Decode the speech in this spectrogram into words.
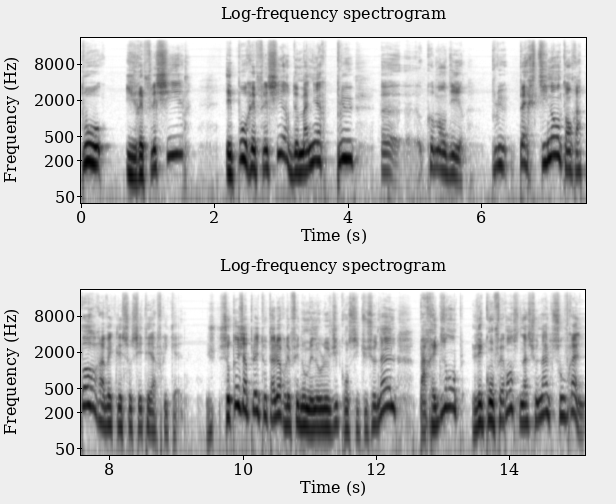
pour y réfléchir et pour réfléchir de manière plus, euh, comment dire, plus pertinente en rapport avec les sociétés africaines. Ce que j'appelais tout à l'heure les phénoménologies constitutionnelles, par exemple les conférences nationales souveraines.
